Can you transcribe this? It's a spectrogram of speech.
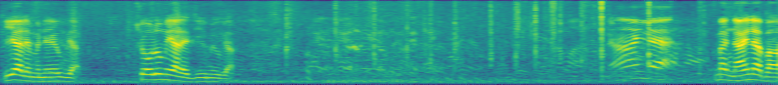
ကြီးရလည်းမနေဘူးဗျချော်လို့မရတဲ့ကြီးမျိုးဗျနိုင်လက်မနိုင်လက်ပါ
